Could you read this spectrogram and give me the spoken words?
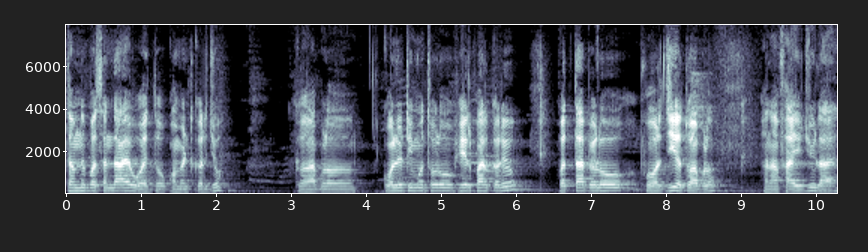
તમને પસંદ આવ્યો હોય તો કોમેન્ટ કરજો. કે આપણો ક્વોલિટીમાં થોડો ફેરફાર કર્યો. વત્તા પેલો ફોરજી હતો આપણો. અને ફાઇવજી લાય,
